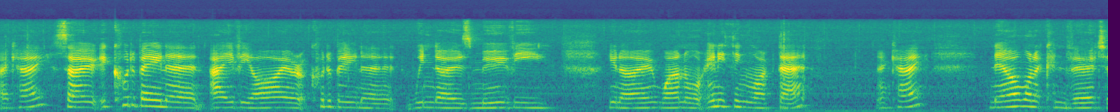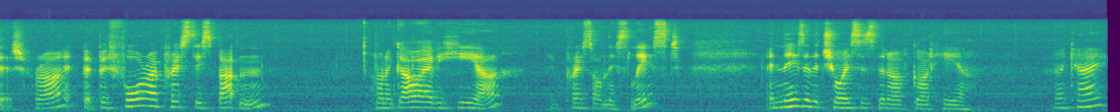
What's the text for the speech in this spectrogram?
Okay, so it could have been an AVI or it could have been a Windows movie, you know, one or anything like that. Okay, now I want to convert it, right? But before I press this button, I want to go over here and press on this list. And these are the choices that I've got here. Okay?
